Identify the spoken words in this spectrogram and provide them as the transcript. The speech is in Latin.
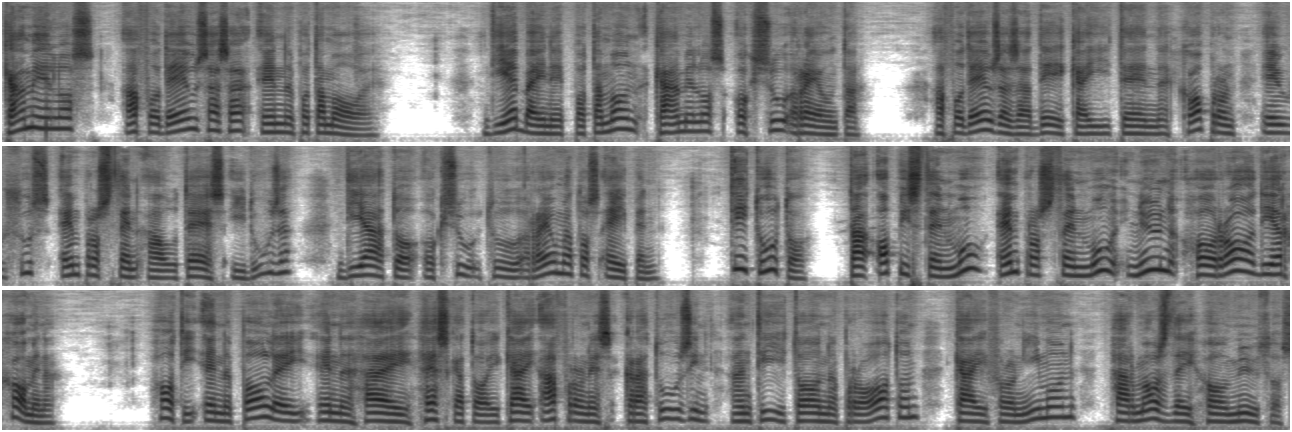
camelos aphodeusasa en potamoe. Diebaine potamon camelos oxu reonta. Aphodeusasa de kai ten copron euthus emprosthen autes idusa, diato oxu tu reumatos eipen. Ti tuto, ta opisten mu emprosthen mu nun horo dierchomena hoti en polei en hai hescatoi kai afrones anti ton prooton kai phronimon harmos dei homythos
